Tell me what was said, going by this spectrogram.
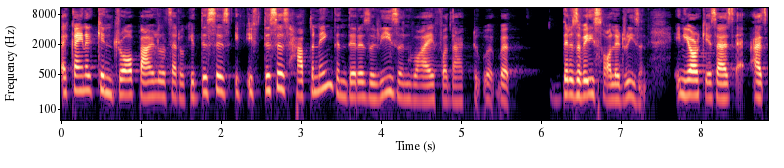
I kind of can draw parallels that, okay, this is, if, if this is happening, then there is a reason why for that to, uh, but there is a very solid reason. In your case, as, as,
